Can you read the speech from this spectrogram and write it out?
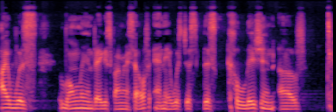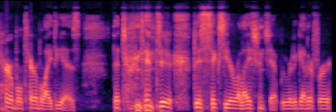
I was lonely in Vegas by myself. And it was just this collision of terrible, terrible ideas that turned into this six year relationship. We were together for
